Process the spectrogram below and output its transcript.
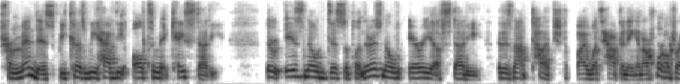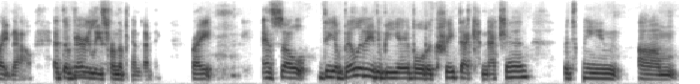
tremendous because we have the ultimate case study. There is no discipline, there is no area of study that is not touched by what's happening in our world right now, at the very least from the pandemic, right? And so the ability to be able to create that connection between um,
